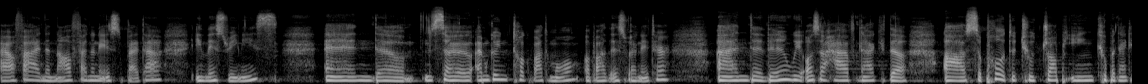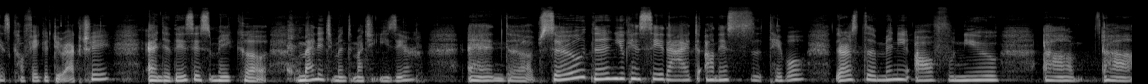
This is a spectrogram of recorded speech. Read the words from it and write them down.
alpha, and now finally is beta in this release. And um, so I'm going to talk about more about this one later. And then we also have like the uh, support to drop in Kubernetes config directory, and this is make uh, much easier. And uh, so then you can see that on this table, there's the many of new uh, uh,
